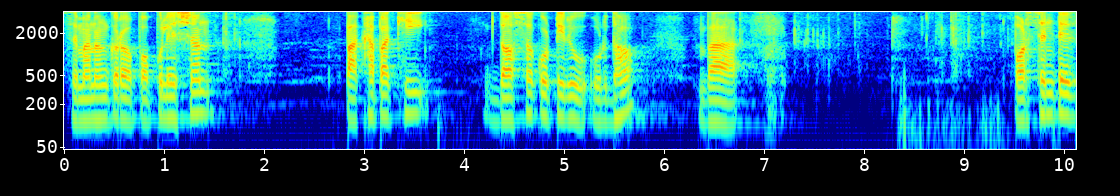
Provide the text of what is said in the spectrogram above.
ସେମାନଙ୍କର ପପୁଲେସନ୍ ପାଖାପାଖି ଦଶ କୋଟିରୁ ଉର୍ଦ୍ଧ୍ୱ ବା ପରସେଣ୍ଟେଜ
